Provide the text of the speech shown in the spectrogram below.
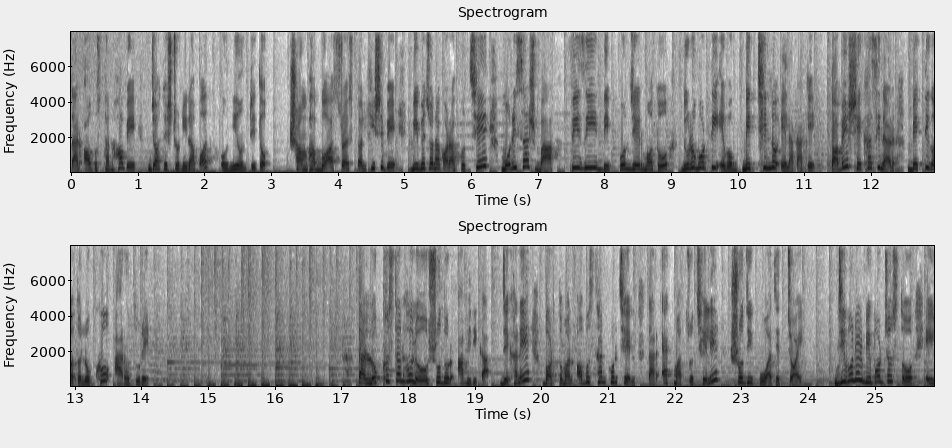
তার অবস্থান হবে যথেষ্ট নিরাপদ ও নিয়ন্ত্রিত। সম্ভাব্য আশ্রয়স্থল হিসেবে বিবেচনা করা হচ্ছে মরিসাস বা ফিজি দ্বীপপুঞ্জের মতো দূরবর্তী এবং বিচ্ছিন্ন এলাকাকে। তবে শেখ হাসিনার ব্যক্তিগত লক্ষ্য আরও দূরে। তার লক্ষ্যস্থান হল সুদূর আমেরিকা, যেখানে বর্তমান অবস্থান করছেন তার একমাত্র ছেলে সজীব ওয়াজেদ জয়। জীবনের বিপর্যস্ত, এই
